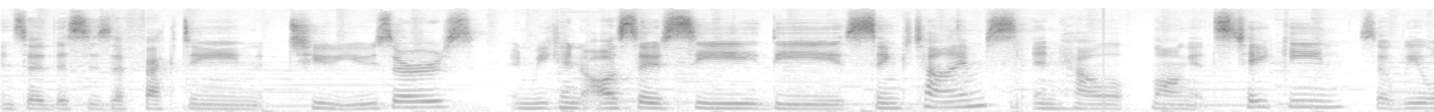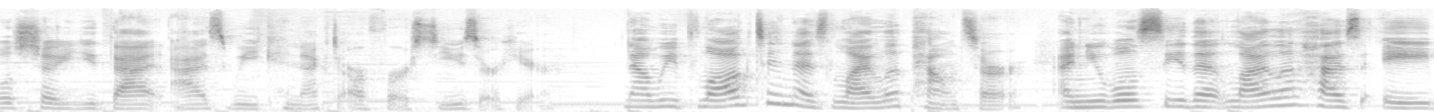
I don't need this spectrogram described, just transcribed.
And so this is affecting two users. And we can also see the sync times and how long it's taking. So we will show you that as we connect our first user here. Now we've logged in as Lila Pouncer and you will see that Lila has a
